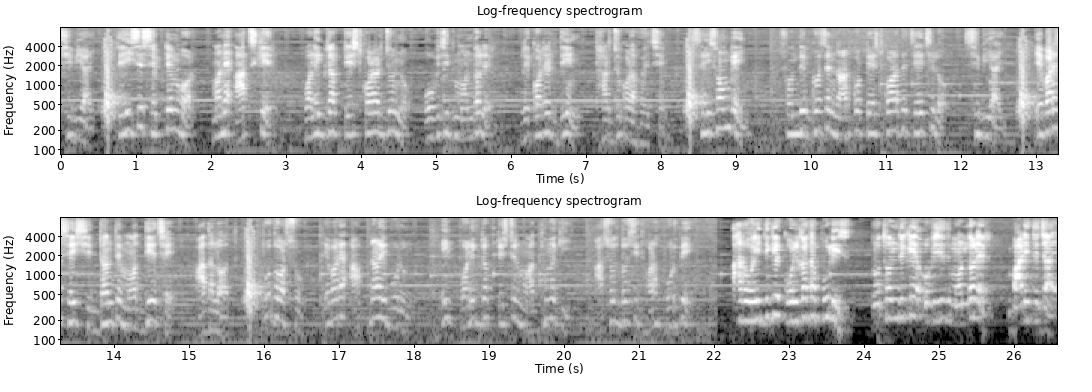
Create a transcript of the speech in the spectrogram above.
সিবিআই। তেইশে সেপ্টেম্বর মানে আজকে, পলিগ্রাফ টেস্ট করার জন্য অভিজিৎ মণ্ডলের রেকর্ডের দিন ধার্য করা হয়েছে। সেই সঙ্গেই সন্দীপ ঘোষের নার্কো টেস্ট করাতে চেয়েছিল সিবিআই। এবারে সেই সিদ্ধান্তে মত দিয়েছে আদালত। তো দর্শক, এবারে আপনারাই বলুন, এই পলিগ্রাফ টেস্টের মাধ্যমে কি আসল দোষী ধরা পড়বে? আর ওইদিকে কলকাতা পুলিশ প্রথম দিকে অভিজিৎ মণ্ডলের বাড়িতে যায়।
